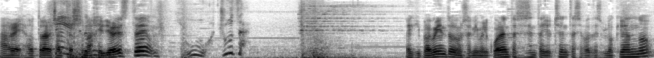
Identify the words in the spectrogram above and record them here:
A ver, otra vez al personajillo este. Equipamiento, vamos a nivel 40, 60 y 80, se va desbloqueando.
